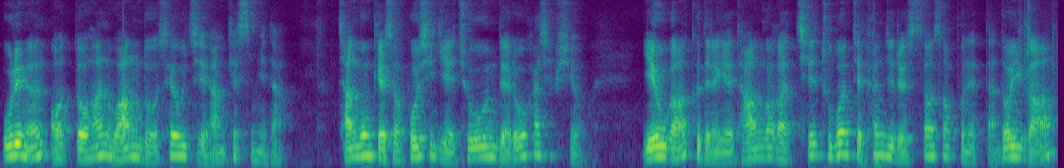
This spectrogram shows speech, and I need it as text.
우리는 어떠한 왕도 세우지 않겠습니다. 장군께서 보시기에 좋은 대로 하십시오. 예후가 그들에게 다음과 같이 두 번째 편지를 써서 보냈다. 너희가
